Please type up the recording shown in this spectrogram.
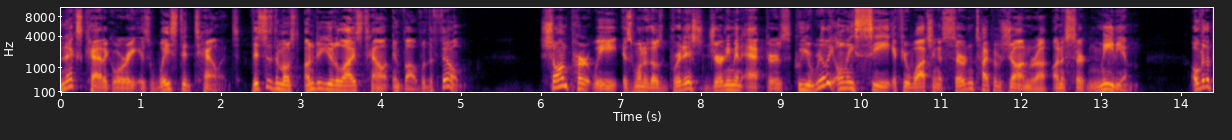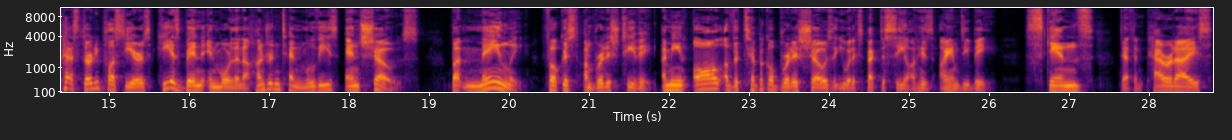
The next category is wasted talent. This is the most underutilized talent involved with the film. Sean Pertwee is one of those British journeyman actors who you really only see if you're watching a certain type of genre on a certain medium. Over the past 30 plus years, he has been in more than 110 movies and shows, but mainly focused on British TV. I mean, all of the typical British shows that you would expect to see on his IMDb. Skins, Death in Paradise,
